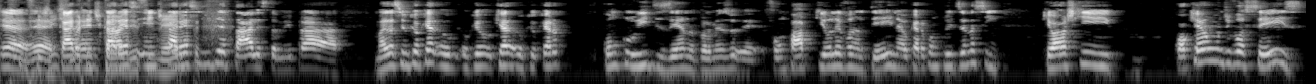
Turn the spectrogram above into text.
É, é, cara, a gente, carece, a gente carece de detalhes também para. Mas assim, o que eu quero, o que eu quero, o que eu quero concluir dizendo, pelo menos é, foi um papo que eu levantei, né? Eu quero concluir dizendo assim, que eu acho que qualquer um de vocês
